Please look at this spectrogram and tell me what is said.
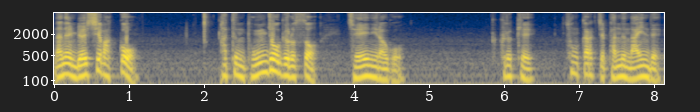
나는 멸시받고, 같은 동족으로서 죄인이라고, 그렇게 손가락질 받는 나인데,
